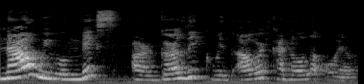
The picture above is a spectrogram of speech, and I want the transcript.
Now we will mix our garlic with our canola oil.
